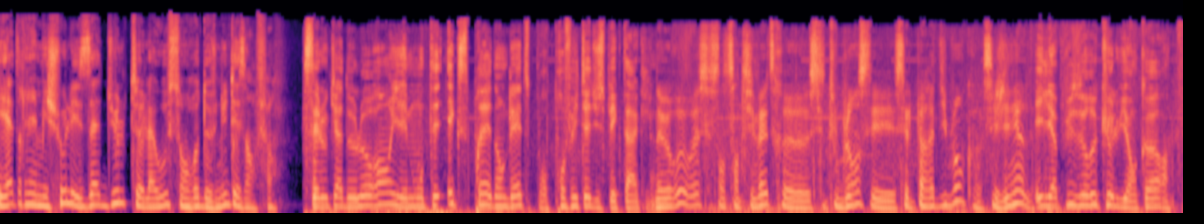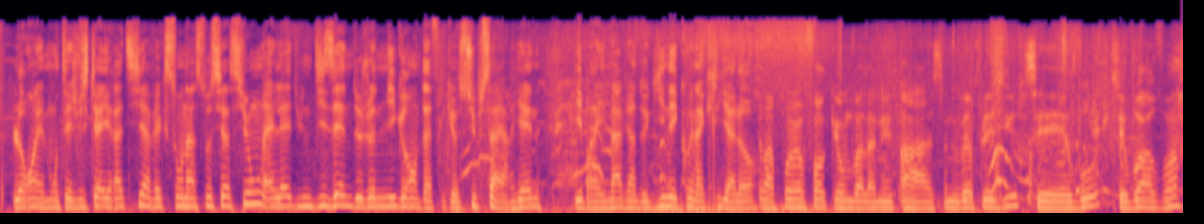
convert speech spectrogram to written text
Et Adrien Michaud, les adultes là-haut sont redevenus des enfants. C'est le cas de Laurent, il est monté exprès d'Anglette pour profiter du spectacle. On est heureux, ouais, 60 cm, euh, c'est tout blanc, c'est le paradis blanc, quoi. C'est génial. Et il y a plus heureux que lui encore. Laurent est monté jusqu'à Irati avec son association. Elle aide une dizaine de jeunes migrants d'Afrique subsaharienne. Ibrahima vient de Guinée-Conakry alors. C'est la première fois qu'on va la neige. Ah, ça nous fait plaisir, c'est beau, c'est beau à voir.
